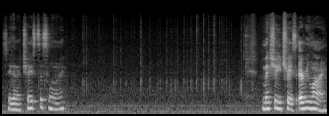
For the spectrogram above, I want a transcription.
So you're to trace this line. Make sure you trace every line.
